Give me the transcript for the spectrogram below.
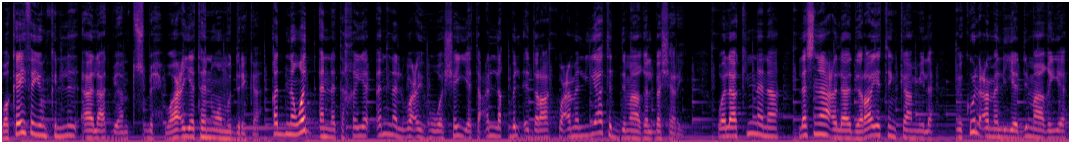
وكيف يمكن للآلات بأن تصبح واعية ومدركة؟ قد نود أن نتخيل أن الوعي هو شيء يتعلق بالإدراك وعمليات الدماغ البشري. ولكننا لسنا على دراية كاملة بكل عملية دماغية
